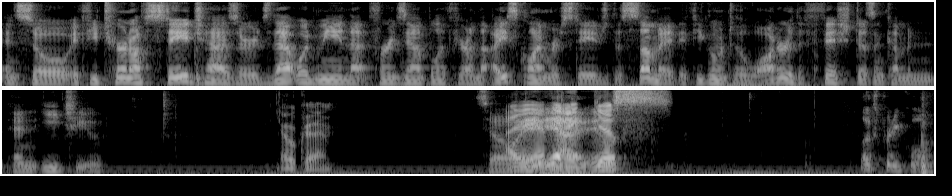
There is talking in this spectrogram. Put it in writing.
And so, if you turn off stage hazards, that would mean that, for example, if you're on the ice climber stage, the summit, if you go into the water, the fish doesn't come in and eat you. okay. So, I, mean, yeah, I it looks- guess looks pretty cool.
